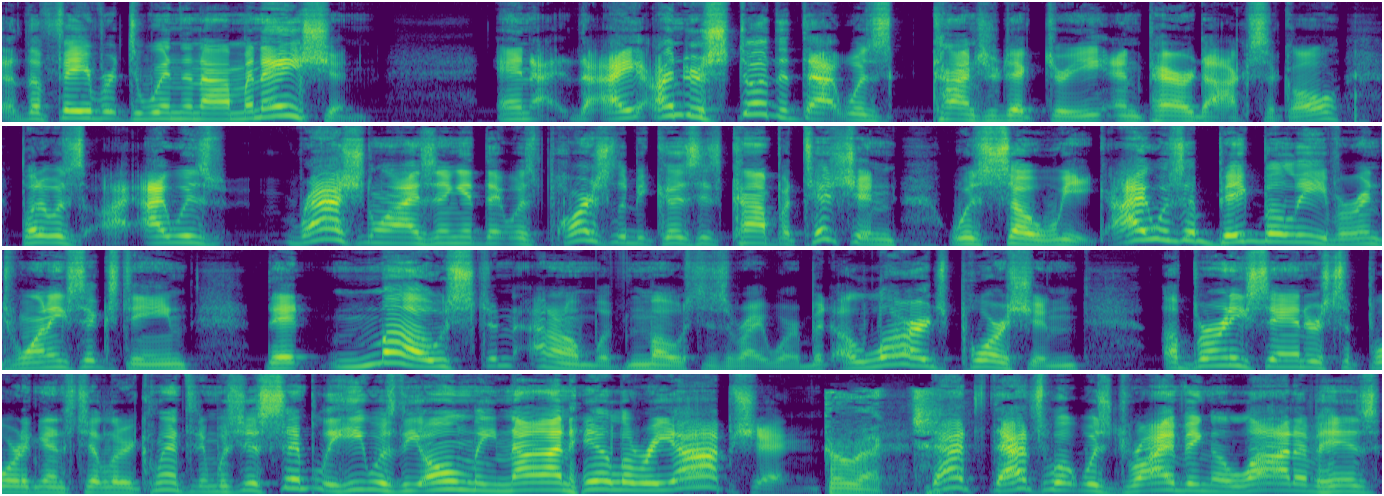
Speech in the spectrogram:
uh, the favorite to win the nomination. And I understood that that was contradictory and paradoxical, but it was I was rationalizing it that was partially because his competition was so weak. I was a big believer in 2016 that most, I don't know if most is the right word, but a large portion of Bernie Sanders' support against Hillary Clinton was just simply he was the only non-Hillary option. Correct. That's that's what was driving a lot of his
